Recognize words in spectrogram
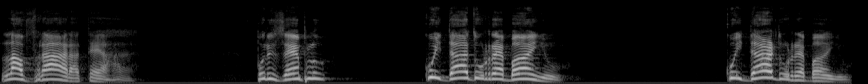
lavrar a terra. Por exemplo, cuidar do rebanho. Cuidar do rebanho.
